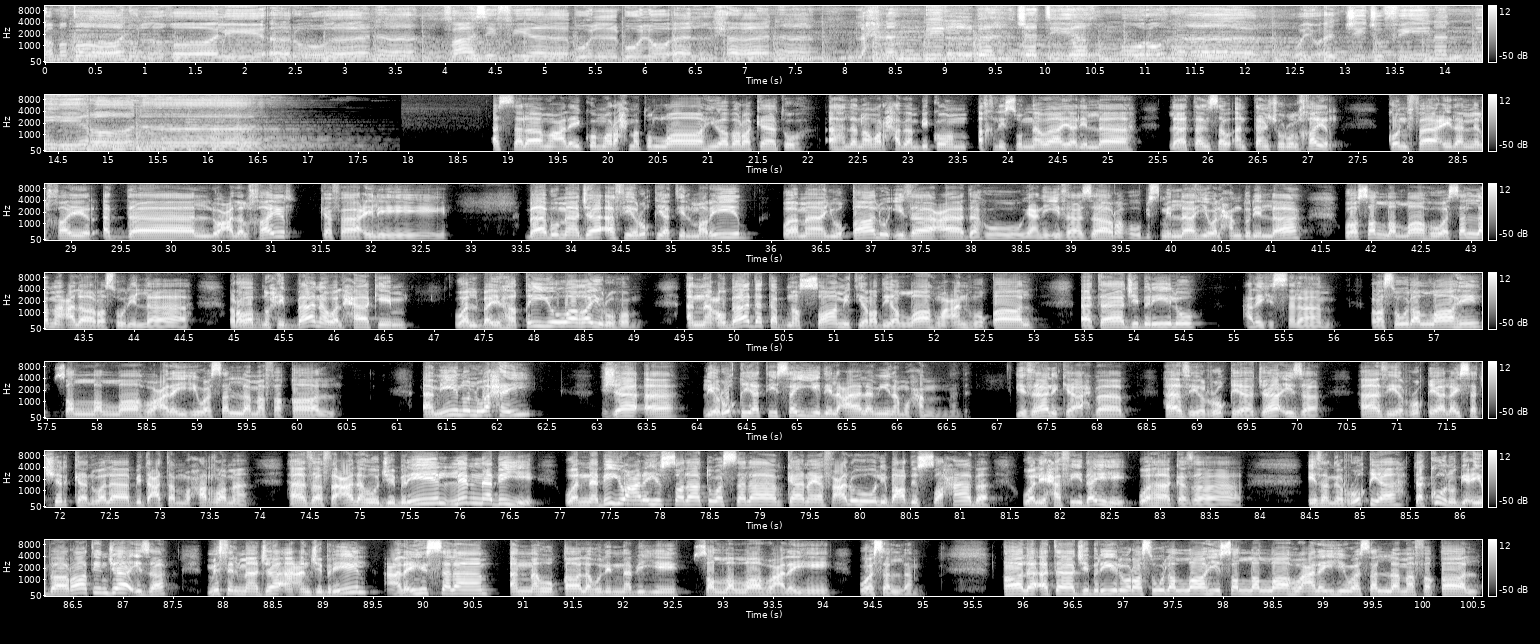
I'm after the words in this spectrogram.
رمضان الغالي أروانا فاعزف يا بلبل ألحانا. لحنا بالبهجة يغمرنا ويؤجج فينا النيران. السلام عليكم ورحمة الله وبركاته. أهلا ومرحبا بكم. أخلصوا النوايا لله. لا تنسوا أن تنشروا الخير. كن فاعلا للخير الدال على الخير كفاعله. باب ما جاء في رقية المريض وما يقال إذا عاده يعني إذا زاره. بسم الله والحمد لله وصلى الله وسلم على رسول الله. روى ابن حبان والحاكم والبيهقي وغيرهم أن عبادة بن الصامت رضي الله عنه قال أتى جبريل عليه السلام رسول الله صلى الله عليه وسلم فقال أمين الوحي جاء لرقية سيد العالمين محمد. لذلك يا أحباب هذه الرقية جائزة. هذه الرقية ليست شركا ولا بدعة محرمة. هذا فعله جبريل للنبي والنبي عليه الصلاة والسلام كان يفعله لبعض الصحابة ولحفيديه وهكذا. إذا الرقية تكون بعبارات جائزة مثل ما جاء عن جبريل عليه السلام أنه قاله للنبي صلى الله عليه وسلم. قال أتى جبريل رسول الله صلى الله عليه وسلم فقال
